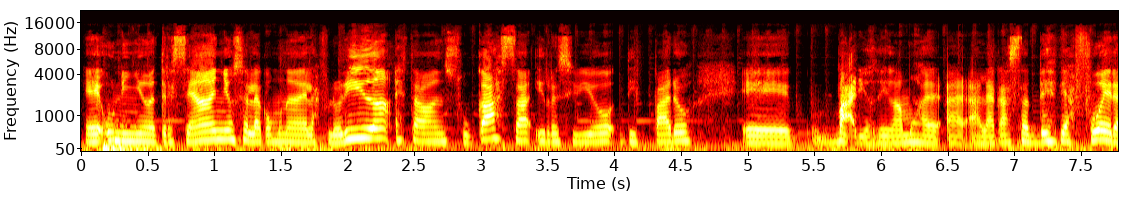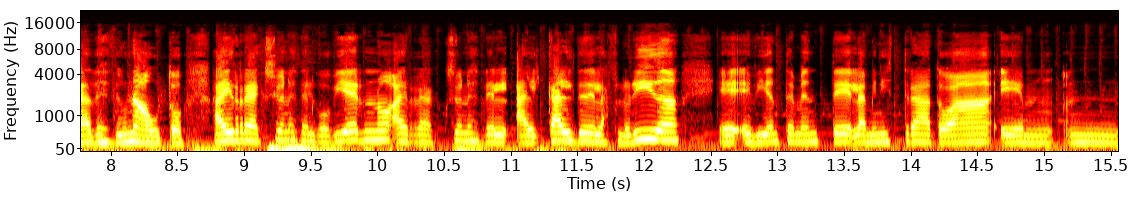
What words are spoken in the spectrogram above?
eh, un niño de 13 años en la comuna de La Florida, estaba en su casa y recibió disparos, eh, varios, digamos, a, la casa desde afuera, desde un auto. Hay reacciones del gobierno, hay reacciones del alcalde de La Florida, eh, evidentemente la ministra Toa em, mm,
